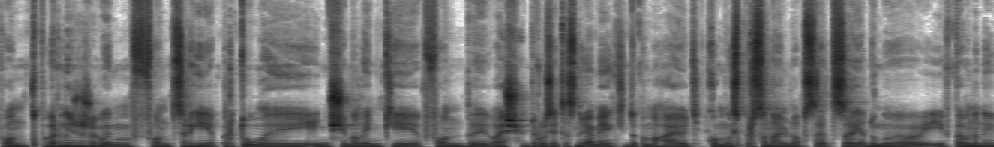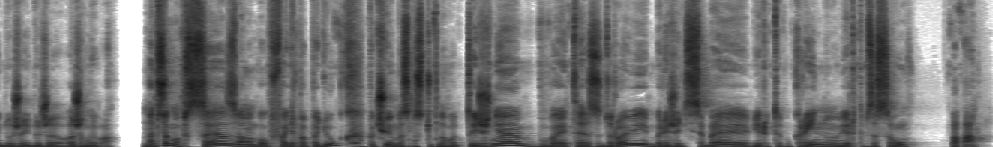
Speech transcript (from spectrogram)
Фонд Повернись живим, фонд Сергія Притули, інші маленькі фонди, ваші друзі та знайомі, які допомагають комусь персонально. Все це я думаю і впевнений дуже і дуже важливо. На цьому все з вами був Федір Пападюк. Почуємось наступного тижня. Бувайте здорові, бережіть себе, вірте в Україну, вірте в ЗСУ. Па-па.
